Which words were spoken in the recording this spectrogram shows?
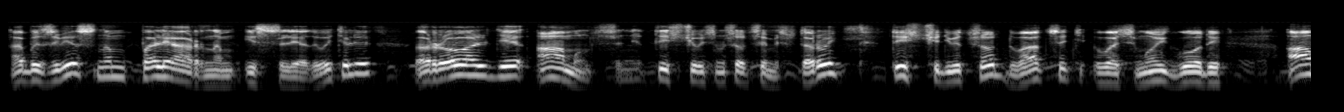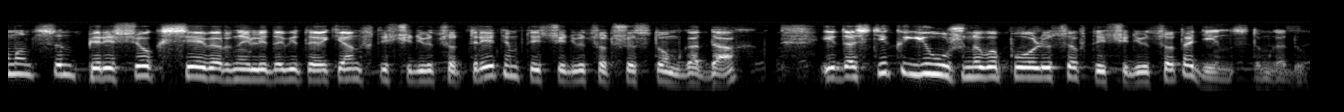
об известном полярном исследователе Роальде Амундсене 1872-1928 годы, Амундсен пересек Северный Ледовитый океан в 1903-1906 годах и достиг Южного полюса в 1911 году.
